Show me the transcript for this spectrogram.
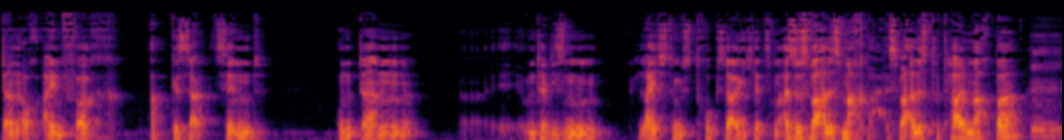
dann auch einfach abgesackt sind und dann äh, unter diesem Leistungsdruck, sage ich jetzt mal, also es war alles machbar, es war alles total machbar, Mhm.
